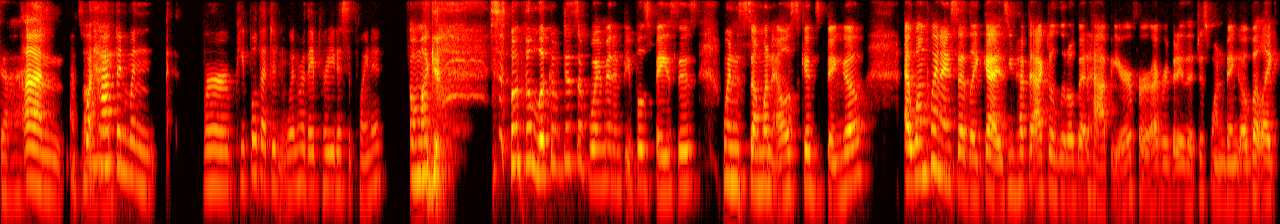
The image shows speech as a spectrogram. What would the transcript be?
god. um, that's what happened when were people that didn't win? Were they pretty disappointed? oh my god. so the look of disappointment in people's faces when someone else gets bingo. At one point I said like guys, you have to act a little bit happier for everybody that just won bingo, but like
